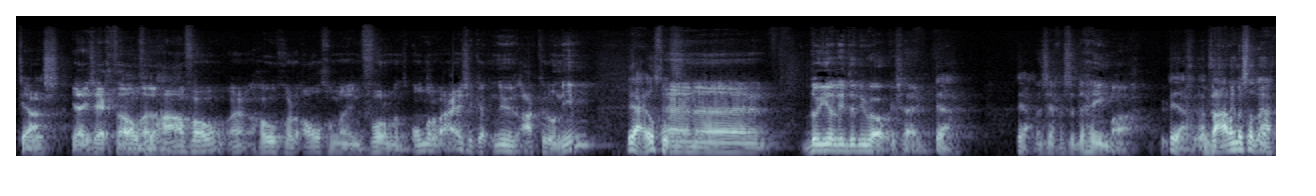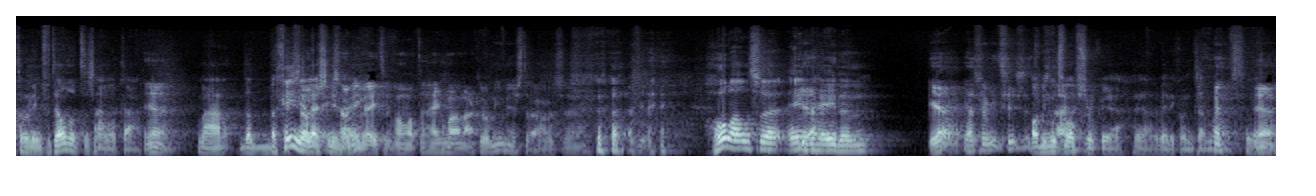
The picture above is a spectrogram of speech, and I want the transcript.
Ja, kennis... jij zegt dan eh, HAVO, hè, Hoger Algemeen Vormend Onderwijs. Ik heb nu een acroniem. Ja, heel goed. En eh, doen jullie er nu ook eens een? Ja. Ja. Dan zeggen ze de HEMA. ja, en waarom is dat een acroniem? Vertel dat eens aan elkaar. Ja. Maar dat begin Ik je zou, les ik niet zou mee. niet weten van wat de HEMA een acroniem is trouwens. eh. Hollandse eenheden... ja? ja, zoiets is het. Oh, die moeten we opzoeken, ja. Ja, dat weet ik ook niet hoofd. Ja.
